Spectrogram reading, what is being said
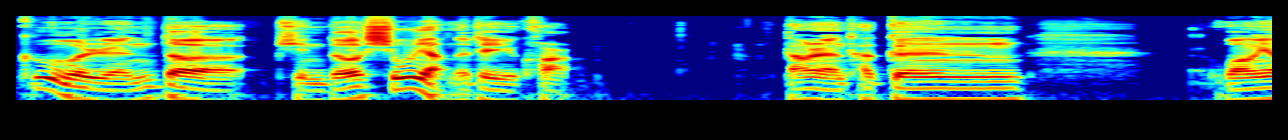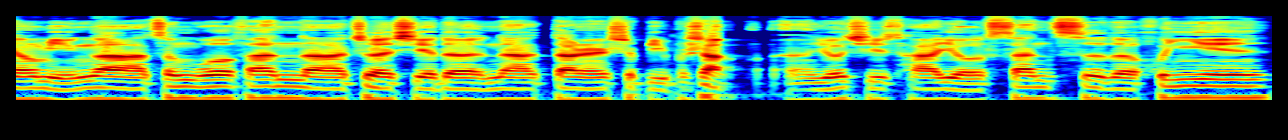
个人的品德修养的这一块当然他跟王阳明啊、曾国藩呐这些的那当然是比不上。嗯，尤其他有三次的婚姻，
